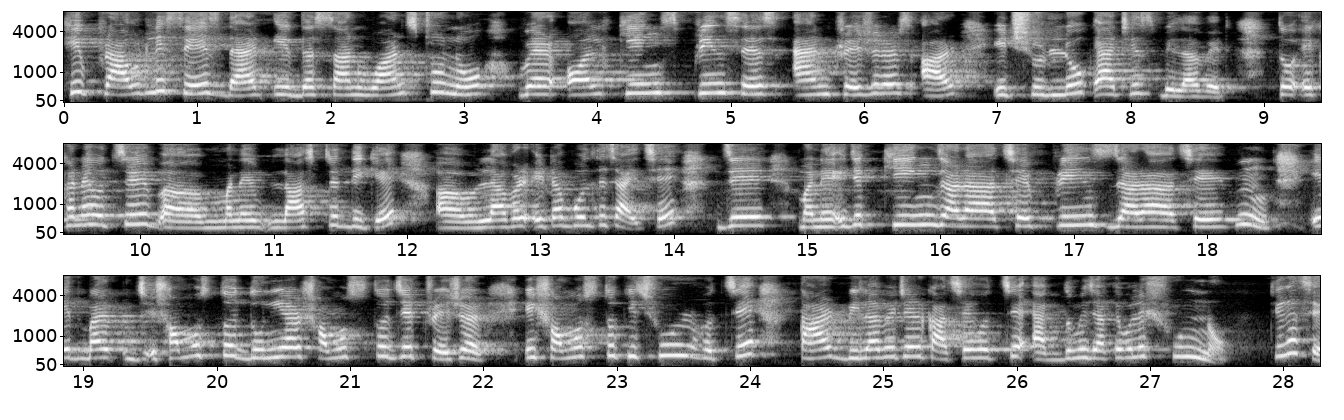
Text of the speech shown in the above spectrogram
He proudly says that if the sun wants to know where all kings, princes, and treasurers are, it should look at his beloved. তো এখানে হচ্ছে মানে লাস্টের দিকে লাভার এটা বলতে চাইছে যে মানে এই যে কিং যারা আছে প্রিন্স যারা আছে হুম এবার সমস্ত দুনিয়ার সমস্ত যে ট্রেজার এই সমস্ত কিছুর হচ্ছে তার বিলাভেটের কাছে হচ্ছে একদমই যাকে বলে শূন্য ঠিক আছে?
